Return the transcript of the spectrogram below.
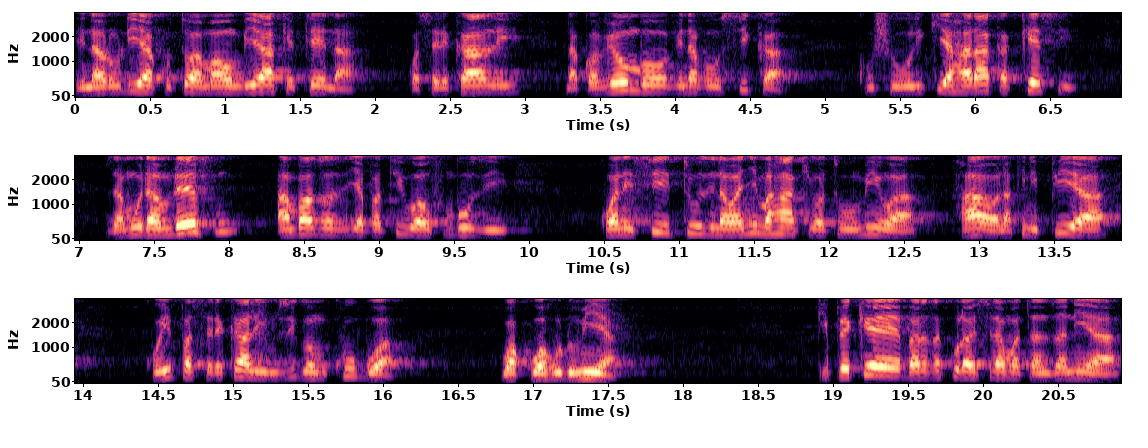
linarudia kutoa maombi yake tena kwa serikali na kwa vyombo vinavyohusika kushughulikia haraka kesi za muda mrefu ambazo hazijapatiwa ufumbuzi, kwani si tu zinawanyima haki watuhumiwa hao, lakini pia kuipa serikali mzigo mkubwa wa kuwahudumia. Kipekee, Baraza Kuu la Waislamu wa Tanzania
